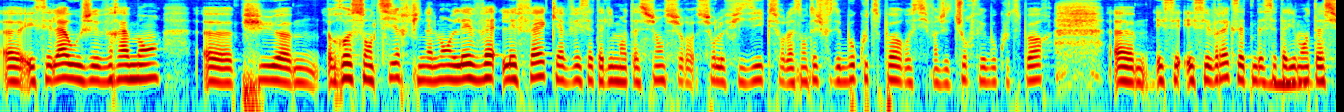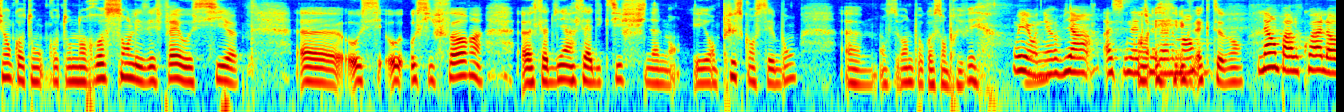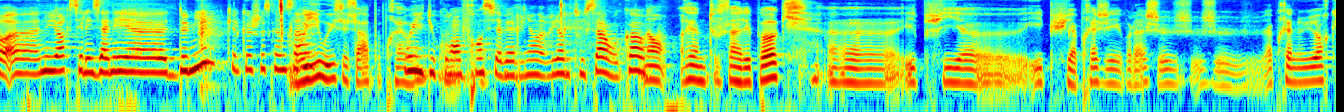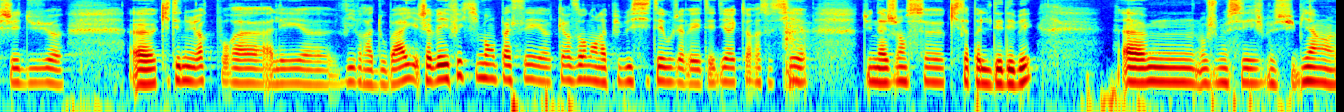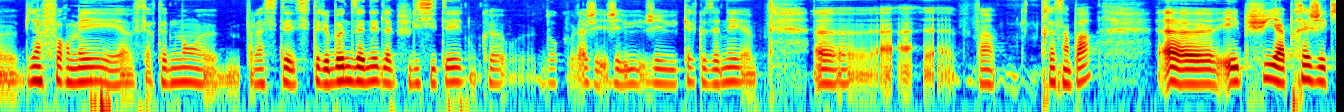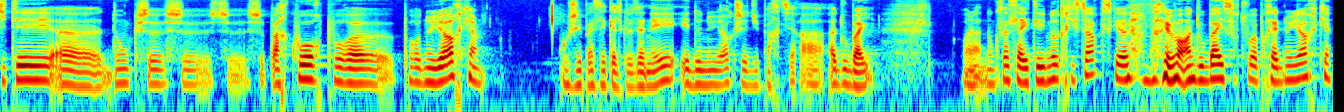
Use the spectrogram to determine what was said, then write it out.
et c'est là où j'ai vraiment euh, pu euh, ressentir finalement l'effet qu'avait cette alimentation sur, sur le physique, sur la santé. Je faisais beaucoup de sport aussi, enfin j'ai toujours fait beaucoup de sport. Euh, et c'est vrai que cette, cette, alimentation, quand on, quand on en ressent les effets aussi, aussi, aussi forts, ça devient assez addictif finalement. Et en plus quand c'est bon, on se demande pourquoi s'en priver. Oui, on y revient assez naturellement. exactement. Là on parle quoi Alors à New York c'est les années 2000, quelque chose comme ça? Oui, oui, c'est ça à peu près. Oui, du coup en France il y avait rien, rien de tout ça encore. Non, rien de tout ça à l'époque. Euh, et puis, euh, et puis après, j'ai voilà, je, après New York, j'ai dû euh, quitter New York pour aller vivre à Dubaï. J'avais effectivement passé 15 ans dans la publicité où j'avais été directeur associé d'une agence qui s'appelle DDB. Euh, où je me, suis, bien, euh, formée et euh, certainement, voilà, c'était, les bonnes années de la publicité. Donc, voilà, j'ai, eu, quelques années très sympas. et puis après, j'ai quitté donc ce, parcours pour, New York, où j'ai passé quelques années. Et de New York, j'ai dû partir à Dubaï. Voilà, donc ça, ça a été une autre histoire, parce qu'en arrivant à Dubaï, surtout après New York,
